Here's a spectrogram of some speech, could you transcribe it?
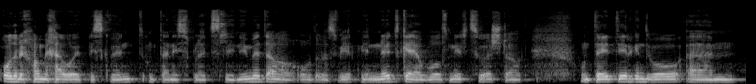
Oder ich habe mich auch etwas gewöhnt und dann ist es plötzlich nicht mehr da. Oder es wird mir nicht geben, obwohl es mir zusteht. Und dort irgendwo, ähm,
